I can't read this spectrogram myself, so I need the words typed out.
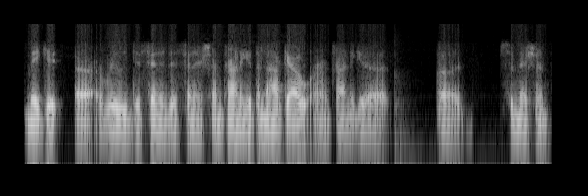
make it a, really definitive finish. I'm trying to get the knockout, or I'm trying to get a, a submission.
